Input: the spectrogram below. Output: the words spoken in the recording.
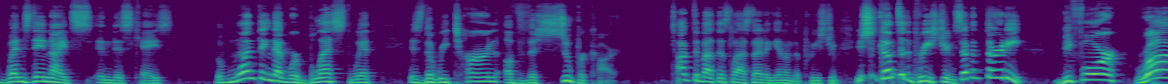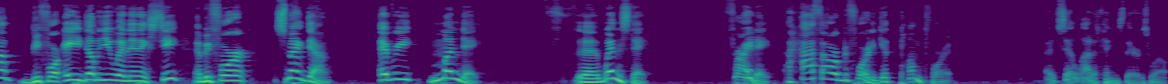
Wednesday nights in this case the one thing that we're blessed with is the return of the supercard. talked about this last night again on the pre-stream. You should come to the pre-stream 7:30 before Raw, before AEW and NXT, and before SmackDown every Monday, uh, Wednesday, Friday, a half hour before to get pumped for it. I'd say a lot of things there as well.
